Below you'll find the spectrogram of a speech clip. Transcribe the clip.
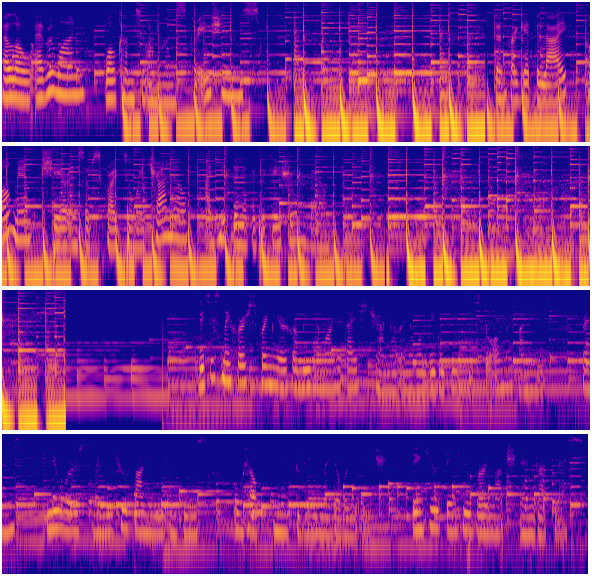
Hello everyone, welcome to Amron's Creations. Don't forget to like, comment, share, and subscribe to my channel and hit the notification bell. This is my first premiere for being a monetized channel and I will dedicate this to all my families, friends, viewers, my YouTube family and teams who helped me to gain my WH. Thank you, thank you very much and God bless.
